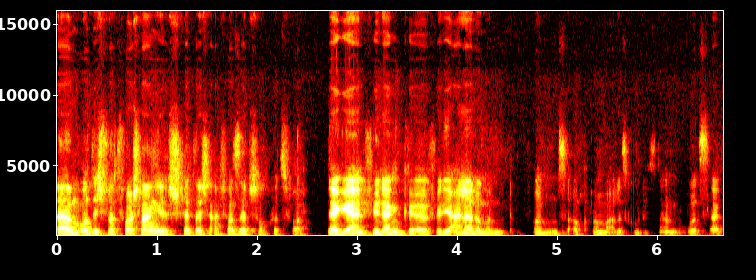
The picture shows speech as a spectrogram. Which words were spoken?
ähm, und ich würde vorschlagen, ihr stellt euch einfach selbst noch kurz vor. Sehr gern. Vielen Dank äh, für die Einladung und von uns auch nochmal alles Gute zu einem Geburtstag.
